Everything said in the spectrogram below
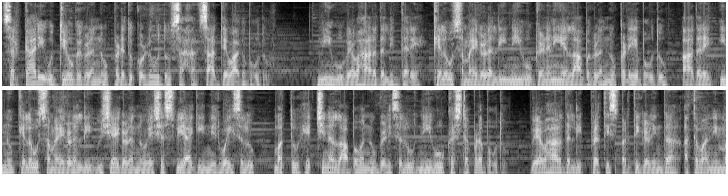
ಸರ್ಕಾರಿ ಉದ್ಯೋಗಗಳನ್ನು ಪಡೆದುಕೊಳ್ಳುವುದು ಸಹ ಸಾಧ್ಯವಾಗಬಹುದು. ನೀವು ವ್ಯವಹಾರದಲ್ಲಿದ್ದರೆ ಕೆಲವು ಸಮಯಗಳಲ್ಲಿ ನೀವು ಗಣನೀಯ ಲಾಭಗಳನ್ನು ಪಡೆಯಬಹುದು, ಆದರೆ ಇನ್ನು ಕೆಲವು ಸಮಯಗಳಲ್ಲಿ ವಿಷಯಗಳನ್ನು ಯಶಸ್ವಿಯಾಗಿ ನಿರ್ವಹಿಸಲು ಮತ್ತು ಹೆಚ್ಚಿನ ಲಾಭವನ್ನು ಗಳಿಸಲು ನೀವು ಕಷ್ಟಪಡಬಹುದು. ವ್ಯವಹಾರದಲ್ಲಿ ಪ್ರತಿಸ್ಪರ್ಧಿಗಳಿಂದ ಅಥವಾ ನಿಮ್ಮ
